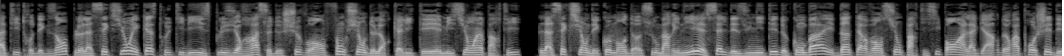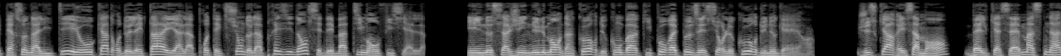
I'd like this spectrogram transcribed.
À titre d'exemple la section équestre utilise plusieurs races de chevaux en fonction de leur qualité et mission impartie, la section des commandos sous-mariniers est celle des unités de combat et d'intervention participant à la garde rapprochée des personnalités et au cadre de l'État et à la protection de la présidence et des bâtiments officiels. Il ne s'agit nullement d'un corps de combat qui pourrait peser sur le cours d'une guerre. Jusqu'à récemment, Belkacem Asnat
